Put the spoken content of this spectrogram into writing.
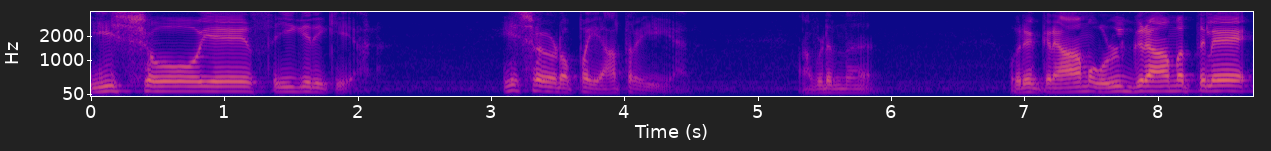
ഈശോയെ സ്വീകരിക്കുകയാണ്. ഈശോയോടൊപ്പം യാത്ര ചെയ്യുകയാണ്. അവിടുന്ന് ഒരു ഗ്രാമ ഉൾഗ്രാമത്തിലെ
